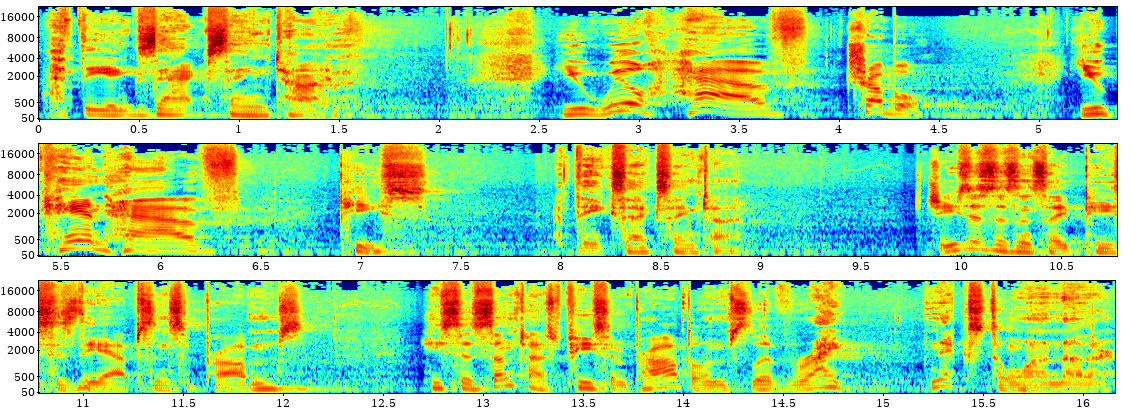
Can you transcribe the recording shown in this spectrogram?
at the exact same time. You will have trouble. You can have peace at the exact same time. Jesus doesn't say peace is the absence of problems. He says sometimes peace and problems live right next to one another.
